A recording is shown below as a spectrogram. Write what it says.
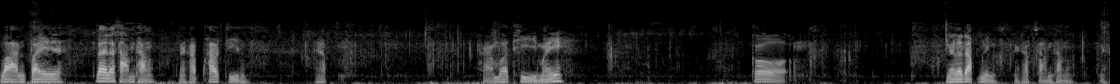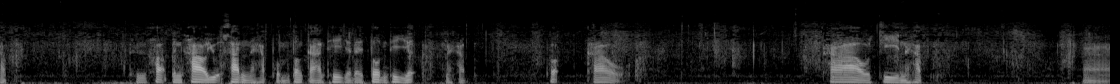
หวานไปไร่ละสามถังนะครับ ข้าวจีนนะครับ ถามว่าทีไหม ก็ในระดับหนึ่งนะครับสามถังนะครับ คือข้าวเป็นข้าวอายุสั้นนะครับ ผมต้องการที่จะได้ต้นที่เยอะนะครับ ข้าวข้าวจีนนะครับ อ่า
